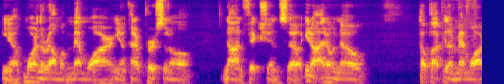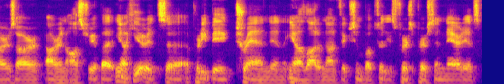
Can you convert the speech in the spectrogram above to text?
you know more in the realm of memoir. You know, kind of personal nonfiction. So you know, I don't know how popular memoirs are are in Austria. But you know, here it's a, a, pretty big trend, and you know, a lot of nonfiction books are these first person narratives.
